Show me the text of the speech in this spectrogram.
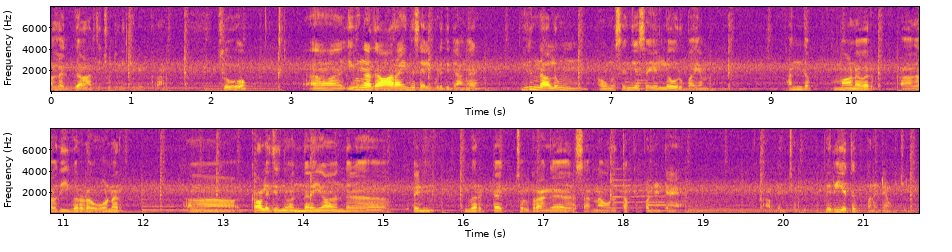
அழகாக ஆத்திச்சூட்டியில் சொல்லியிருக்கிறாங்க. ஸோ இவங்க அதை ஆராய்ந்து செயல்படுத்திட்டாங்க. இருந்தாலும் அவங்க செஞ்ச செயலில் ஒரு பயம். அந்த மாணவர் அதாவது இவரோட ஓனர் காலேஜ்லேருந்து வந்தனையும் அந்த பெண் இவர்கிட்ட சொல்கிறாங்க சார் நான் ஒரு தப்பு பண்ணிட்டேன் அப்படின்னு சொல்லி. பெரிய தப்பு பண்ணிட்டேன் அப்படின்னு சொல்லி.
